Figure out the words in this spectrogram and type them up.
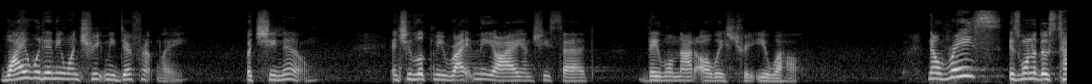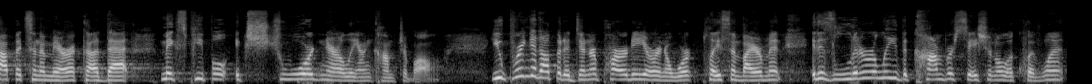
why would anyone treat me differently? But she knew. And she looked me right in the eye and she said, They will not always treat you well. Now, race is one of those topics in America that makes people extraordinarily uncomfortable. You bring it up at a dinner party or in a workplace environment, it is literally the conversational equivalent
